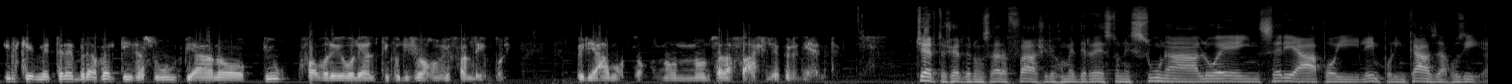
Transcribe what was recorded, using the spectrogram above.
il che metterebbe la partita su un piano più favorevole al tipo di gioco che fa l'Empoli. Vediamo, no, non, non sarà facile per niente. Certo, certo, non sarà facile, come del resto nessuna lo è in Serie A, poi l'Empoli in casa così eh,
